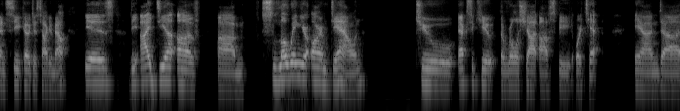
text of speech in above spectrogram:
and see coaches talking about is the idea of um, slowing your arm down to execute the roll shot off speed or tip and uh,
